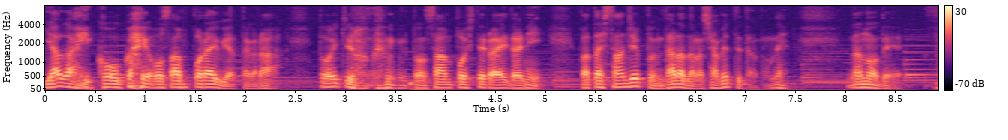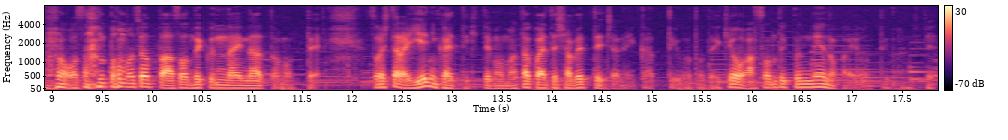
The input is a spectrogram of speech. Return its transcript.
野外公開お散歩ライブやったから東一郎君と散歩してる間に私30分ダラダラ喋ってたのね。なのでそのお散歩もちょっと遊んでくんないなと思って。そしたら家に帰ってきてもまたこうやって喋ってんじゃねえかっていうことで今日遊んでくんねえのかよっていう感じで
